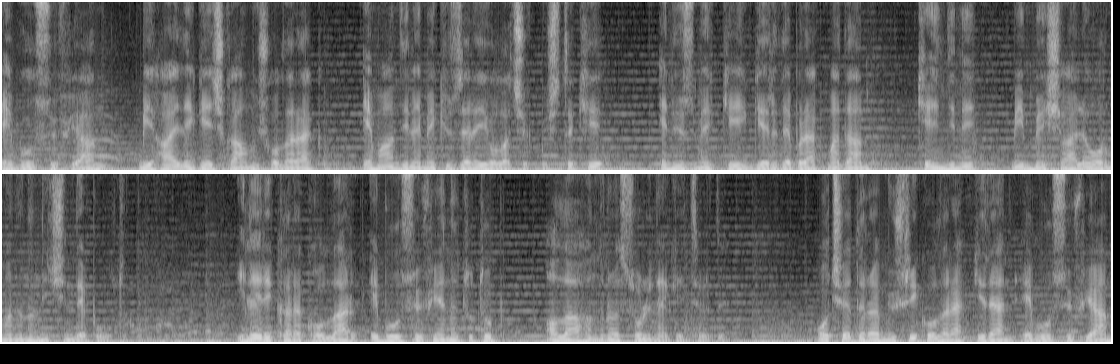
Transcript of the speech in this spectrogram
Ebu Süfyan bir hayli geç kalmış olarak eman dilemek üzere yola çıkmıştı ki henüz Mekke'yi geride bırakmadan kendini bir meşale ormanının içinde buldu. İleri karakollar Ebu Süfyan'ı tutup Allah'ın Resulüne getirdi. O çadıra müşrik olarak giren Ebu Süfyan,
